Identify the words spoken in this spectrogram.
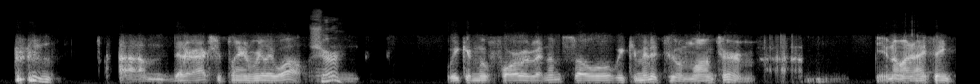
um, that are actually playing really well. Sure. And we can move forward with them. So we committed to them long term. Um, you know, and I think,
